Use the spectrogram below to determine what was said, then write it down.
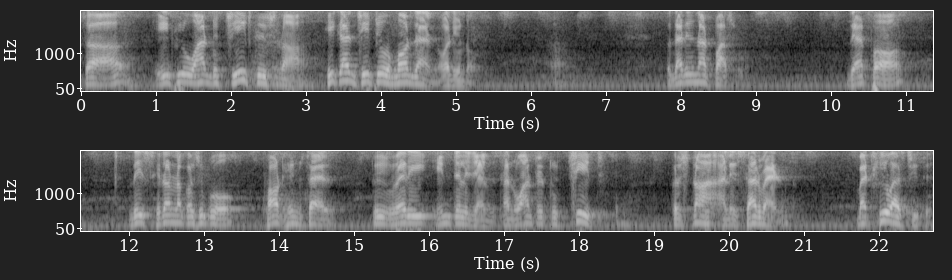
So, if you want to cheat Krishna, he can cheat you more than what you know. So that is not possible. Therefore, this Hiranyakasipu thought himself to be very intelligent and wanted to cheat Krishna and his servant, but he was cheated,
